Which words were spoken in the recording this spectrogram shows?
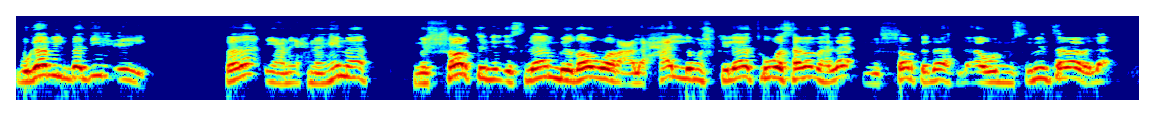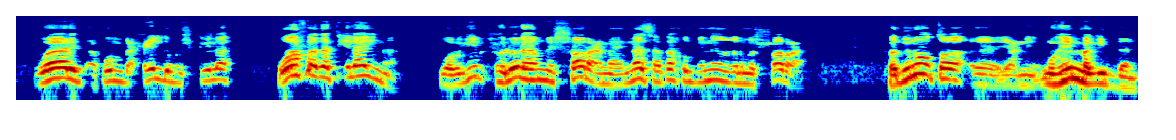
وجاب البديل إيه؟ فلا يعني إحنا هنا مش شرط إن الإسلام بيدور على حل مشكلات هو سببها لا مش شرط ده أو المسلمين سببها لا. وارد أكون بحل مشكلة وفدت إلينا وبجيب حلولها من الشرع ما الناس هتاخد منين غير من الشرع. فدي نقطة آه، يعني مهمة جدا.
